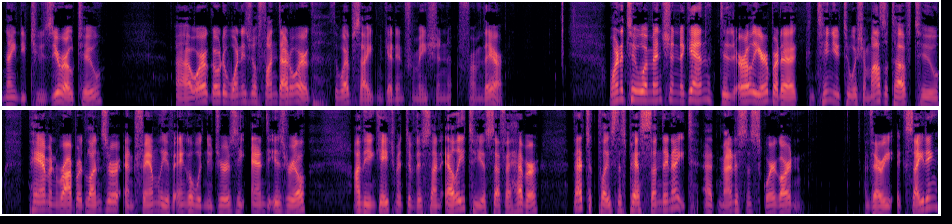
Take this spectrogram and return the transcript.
9202. Uh, or go to oneisraelfund.org, the website, and get information from there. Wanted to uh, mention again, did earlier, but uh, continue to wish a mazel tov to Pam and Robert Lunzer and family of Englewood, New Jersey, and Israel on the engagement of their son Ellie to Yosefa Heber. That took place this past Sunday night at Madison Square Garden. Very exciting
